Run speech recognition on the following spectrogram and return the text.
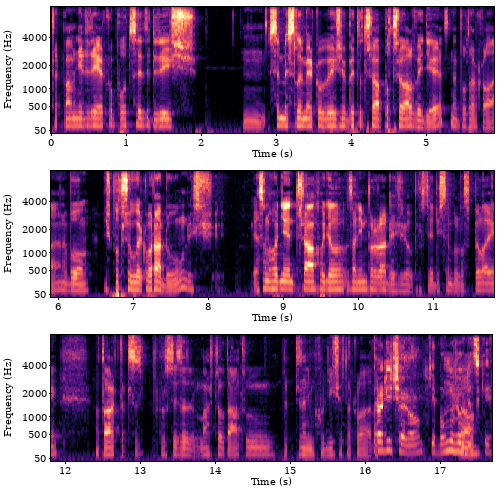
tak mám někdy jako pocit, když hm, si myslím, jakoby, že by to třeba potřeboval vidět, nebo takhle, nebo když potřebuji jako radu, když já jsem hodně třeba chodil za ním pro rady, že jo, prostě když jsem byl dospělej a tak, tak se prostě za, máš toho tátu, tak za ním chodíš a takhle. A tak, Rodiče, no, ti pomůžou no, vždycky.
